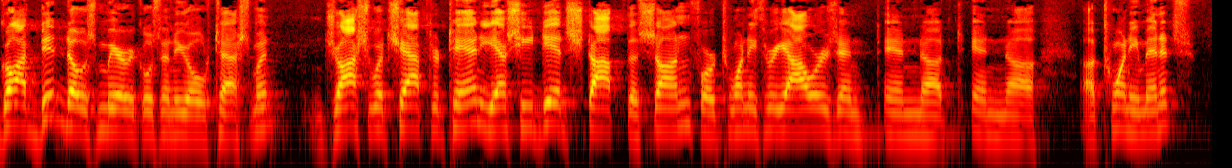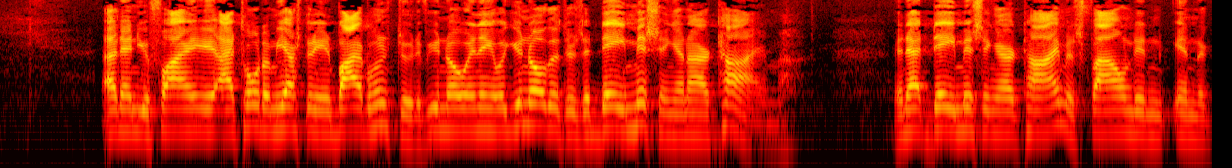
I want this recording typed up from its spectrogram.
God did those miracles in the Old Testament. Joshua chapter 10, yes, he did stop the sun for 23 hours and, uh, in, uh, uh, 20 minutes. And then you find, I told him yesterday in Bible Institute, if you know anything, you know that there's a day missing in our time. And that day missing our time is found in, in, the,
